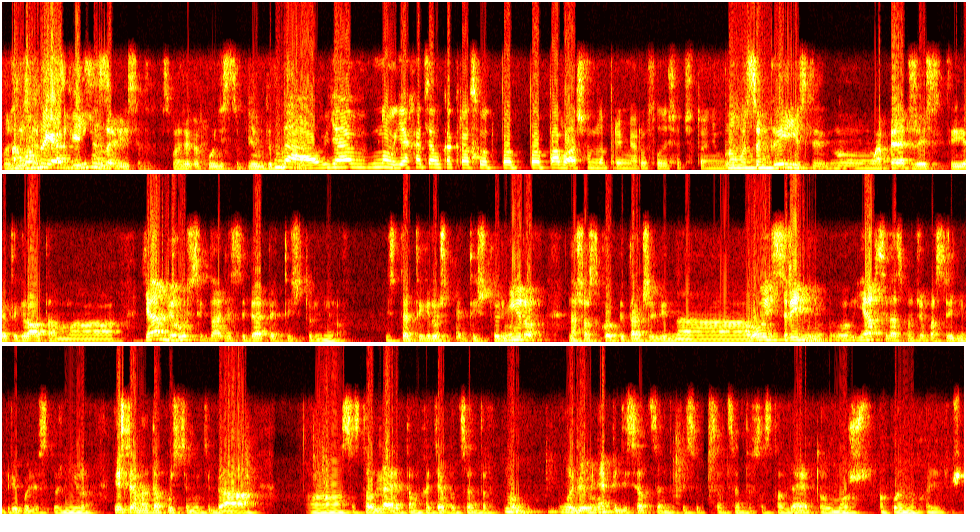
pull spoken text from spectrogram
Но а можно я отвечу? зависит, смотря какую дисциплину ты Да, я, ну, я хотел как раз вот по, по, по вашим, например, услышать что-нибудь. Ну, в СНГ, если, ну, опять же, если ты отыграл там... Э, я беру всегда для себя 5000 турниров. Если ты отыгрываешь 5000 турниров, на шарскопе также видно рой средний. Я всегда смотрю по средней прибыли с турнира. Если она, допустим, у тебя а, составляет там хотя бы центов, ну, ну для меня 50 центов, если 50 центов составляет, то можешь спокойно уходить уже.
